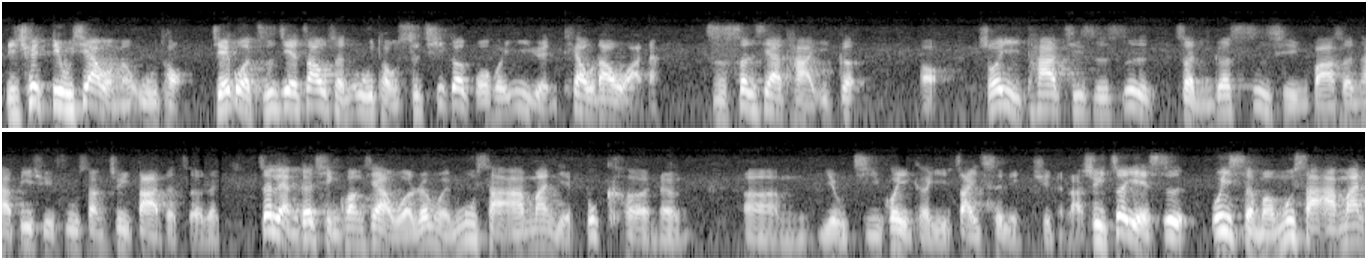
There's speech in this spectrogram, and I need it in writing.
你却丢下我们乌统，结果直接造成乌统十七个国会议员跳到完了，只剩下他一个。哦所以他其实是整个事情发生，他必须负上最大的责任。这两个情况下，我认为穆萨阿曼也不可能，嗯，有机会可以再次领军的啦。所以这也是为什么穆萨阿曼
